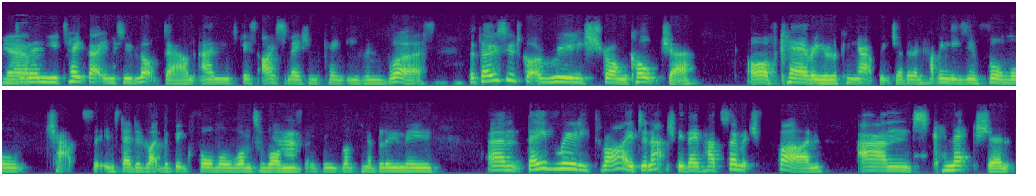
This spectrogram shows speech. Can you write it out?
Yeah. So then you take that into lockdown, and this isolation became even worse. But those who'd got a really strong culture of caring and looking out for each other and having these informal chats instead of like the big formal one to ones yeah. every once in a blue moon, um, they've really thrived. And actually, they've had so much fun and connection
